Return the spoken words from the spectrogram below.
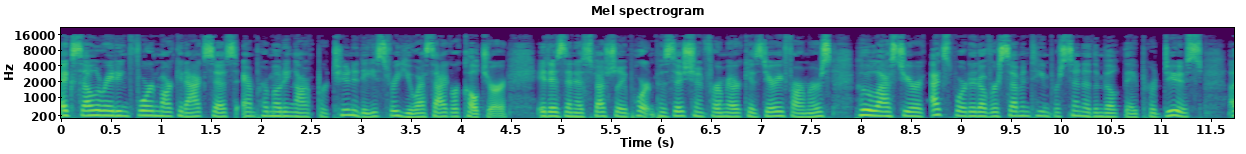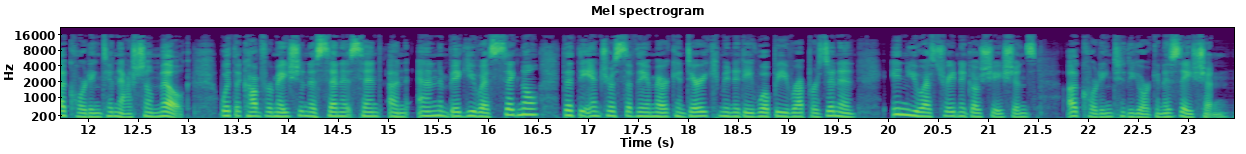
accelerating foreign market access, and promoting opportunities for U.S agriculture. It is an especially important position for America's dairy farmers, who last year exported over 17% of the milk they produced, according to National Milk. With the confirmation, the Senate sent an unambiguous signal that the interests of the American dairy community will be represented in U.S. trade negotiations, according to the organization.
